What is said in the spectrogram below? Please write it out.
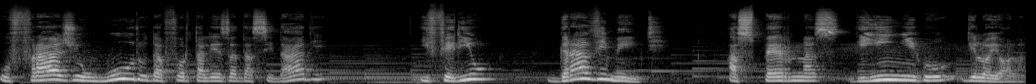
o frágil muro da fortaleza da cidade e feriu gravemente as pernas de Íñigo de Loyola.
